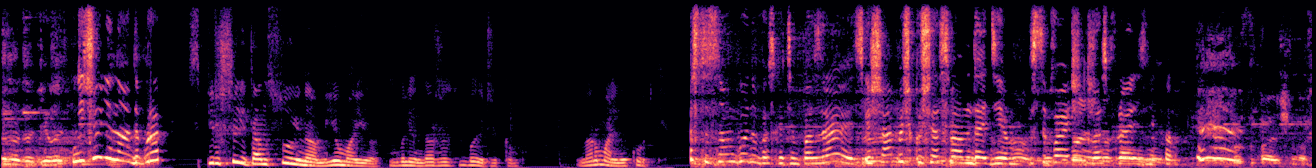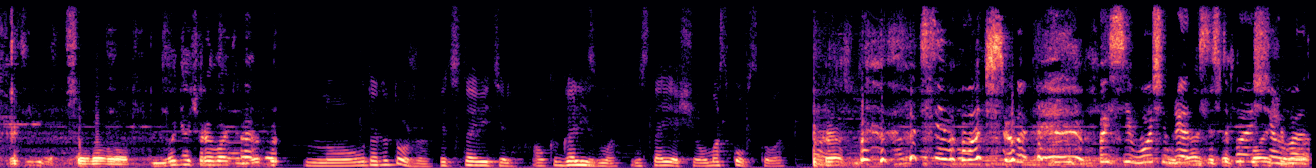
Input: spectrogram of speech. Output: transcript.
Ничего не надо, просто Спеши и танцуй нам, ё-моё. Блин, даже с бейджиком. Нормальные куртки. С Новым годом вас хотим поздравить. И шапочку сейчас вам дадим. С наступающим вас праздником. Все, давай. Вы не очаровательны. Ну, вот это тоже представитель алкоголизма настоящего, московского. Спасибо большое. Спасибо, очень приятно. С наступающим вас.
